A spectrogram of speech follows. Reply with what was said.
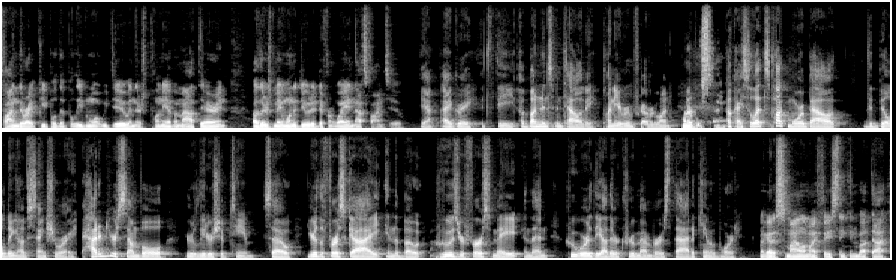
find the right people that believe in what we do. And there's plenty of them out there. And others may want to do it a different way. And that's fine too. Yeah, I agree. It's the abundance mentality. Plenty of room for everyone. 100%. Okay, so let's talk more about the building of Sanctuary. How did you assemble your leadership team? So you're the first guy in the boat. Who is your first mate? And then who were the other crew members that came aboard? I got a smile on my face thinking about that.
